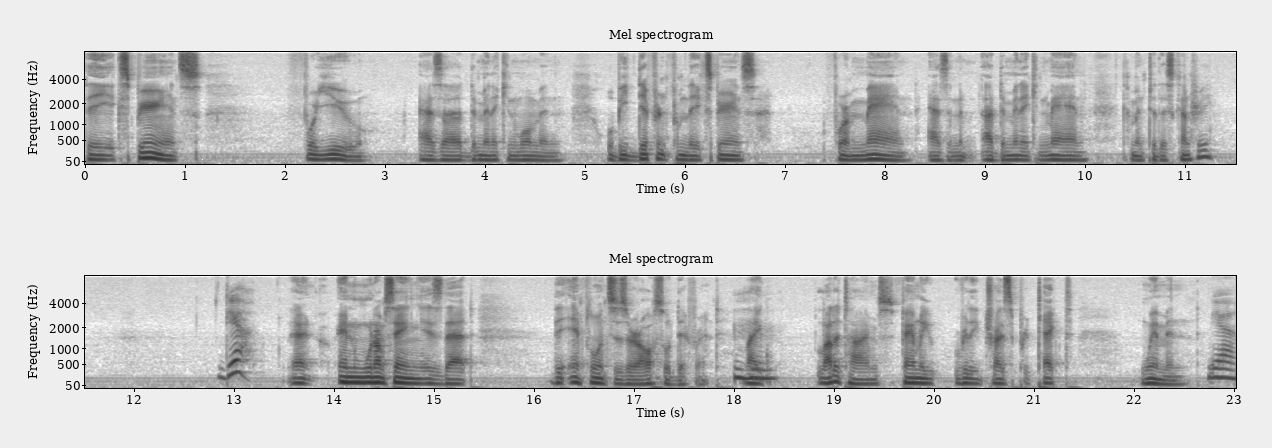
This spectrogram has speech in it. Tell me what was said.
the experience for you as a Dominican woman will be different from the experience for a man as an, a Dominican man coming into this country? yeah, And, and what I'm saying is that the influences are also different. Like a lot of times, family really tries to protect women, yeah,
